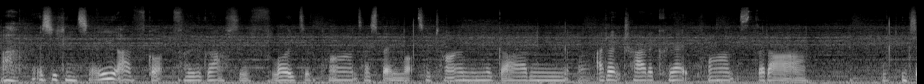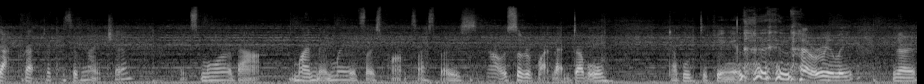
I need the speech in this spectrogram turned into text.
uh, as you can see, I've got photographs of loads of plants. I spend lots of time in the garden. I don't try to create plants that are exact replicas of nature. It's more about my memory of those plants, I suppose. I was sort of like that double, double dipping in, in that really, you know,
